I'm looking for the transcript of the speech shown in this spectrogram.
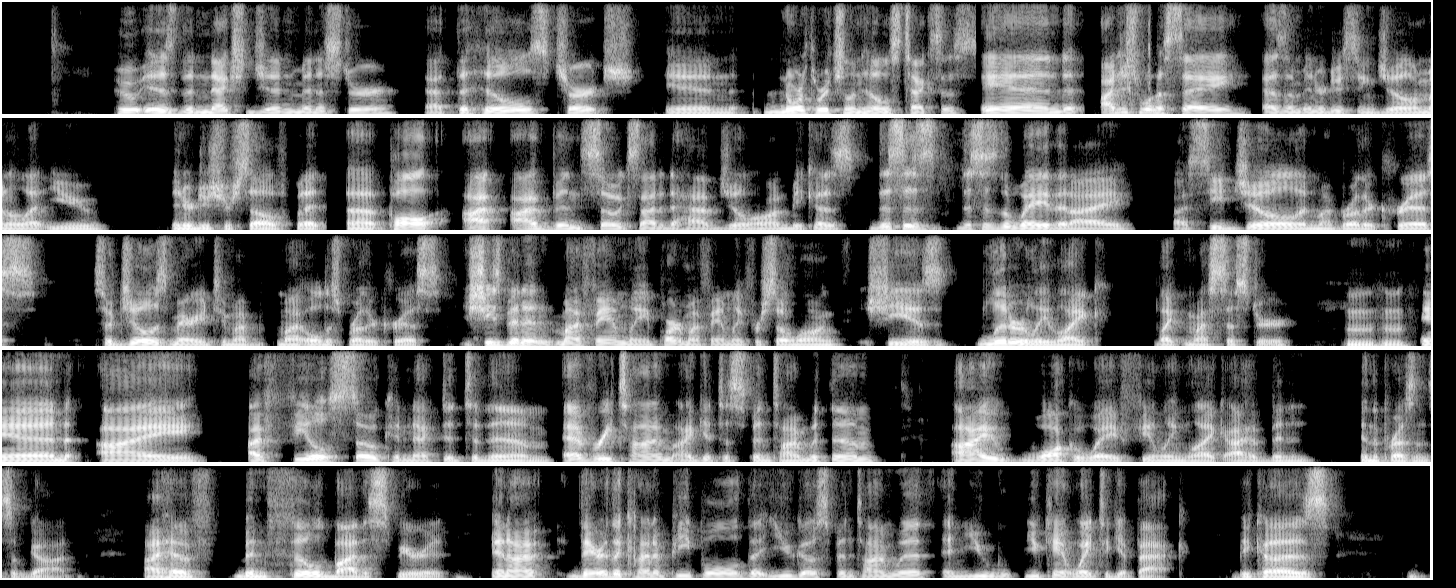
who is the next gen minister at the Hills Church in North Richland Hills, Texas. And I just want to say, as I'm introducing Jill, I'm going to let you introduce yourself. But uh, Paul, I I've been so excited to have Jill on because this is this is the way that I I see Jill and my brother Chris. So Jill is married to my my oldest brother Chris. She's been in my family, part of my family for so long. She is literally like like my sister. Mm-hmm. And I I feel so connected to them every time I get to spend time with them. I walk away feeling like I have been in the presence of God. I have been filled by the Spirit. And I they're the kind of people that you go spend time with and you you can't wait to get back because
